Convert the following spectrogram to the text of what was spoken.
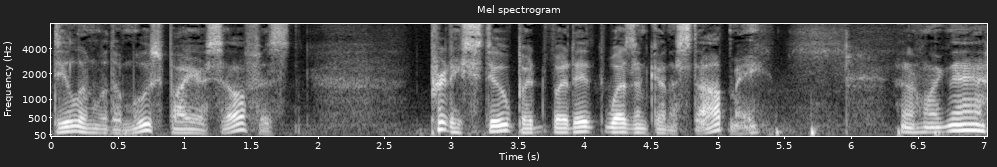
dealing with a moose by yourself is pretty stupid. But it wasn't going to stop me. And I'm like, nah,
